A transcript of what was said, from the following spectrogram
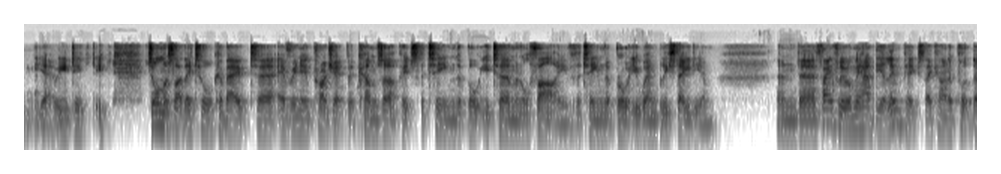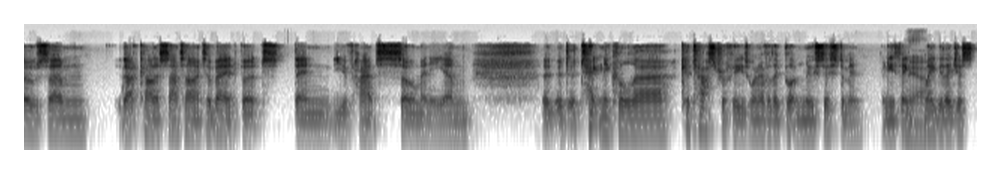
yeah, it, it, it, it's almost like they talk about uh, every new project that comes up. It's the team that bought you Terminal 5, the team that brought you Wembley Stadium. And uh, thankfully, when we had the Olympics, they kind of put those um, that kind of satire to bed. But then you've had so many um, uh, uh, technical uh, catastrophes whenever they put a new system in, and you think Yeah. maybe they just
